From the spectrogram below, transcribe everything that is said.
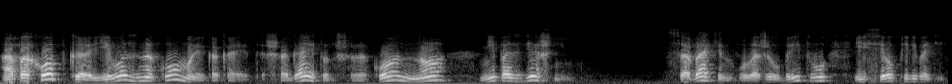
а походка его знакомая какая-то. Шагает он широко, но не по-здешнему. Собакин уложил бритву и сел переводить.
